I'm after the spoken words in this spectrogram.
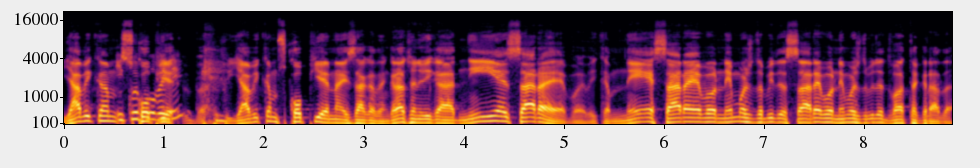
Ја викам Скопје, ја викам Скопје е најзагаден град, они викаат не е Сараево. Ја викам не е Сараево, не може да биде Сараево, не може да биде двата града.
